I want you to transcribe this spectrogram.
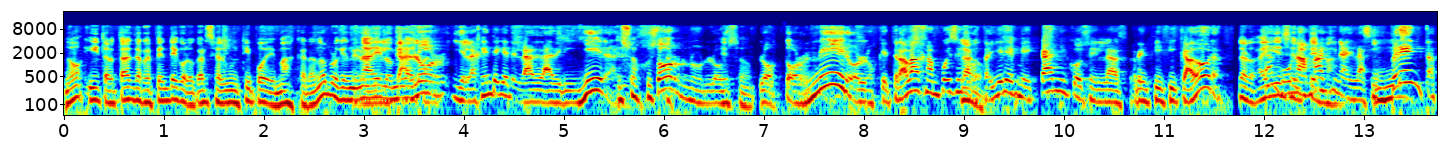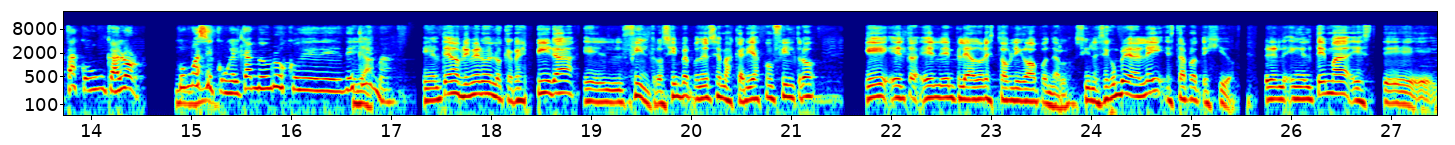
¿no? Y tratar de repente colocarse algún tipo de máscara, ¿no? Porque Pero nadie el lo mira. calor y la gente que la ladrillera, Eso los justo- hornos, los, eso. los torneros, los que trabajan pues en Claro. los talleres mecánicos, en las rectificadoras. Claro, ahí Estás es con el una tema. máquina, en las imprentas, estás con un calor. ¿Cómo haces con el cambio brusco de, de- de clima? En el tema primero de lo que respira, el filtro. Siempre ponerse mascarillas con filtro que el, empleador está obligado a ponerlo. Si se cumple la ley, está protegido. Pero en, en el tema este,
